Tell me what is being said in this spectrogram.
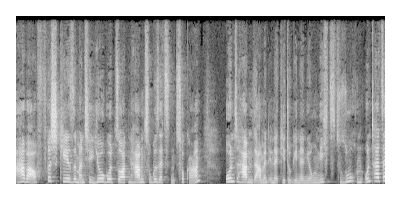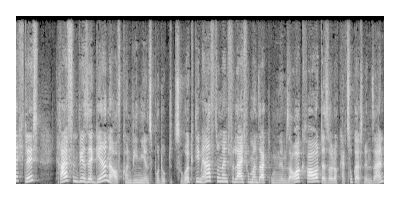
aber auch Frischkäse, manche Joghurtsorten haben zugesetzten Zucker und haben damit in der ketogenen Ernährung nichts zu suchen. Und tatsächlich greifen wir sehr gerne auf Convenience-Produkte zurück, die im ersten Moment vielleicht, wo man sagt, in einem Sauerkraut, da soll doch kein Zucker drin sein,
